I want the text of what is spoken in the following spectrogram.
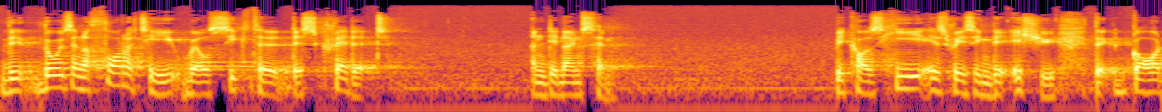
the, those in authority will seek to discredit and denounce him. Because he is raising the issue that God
